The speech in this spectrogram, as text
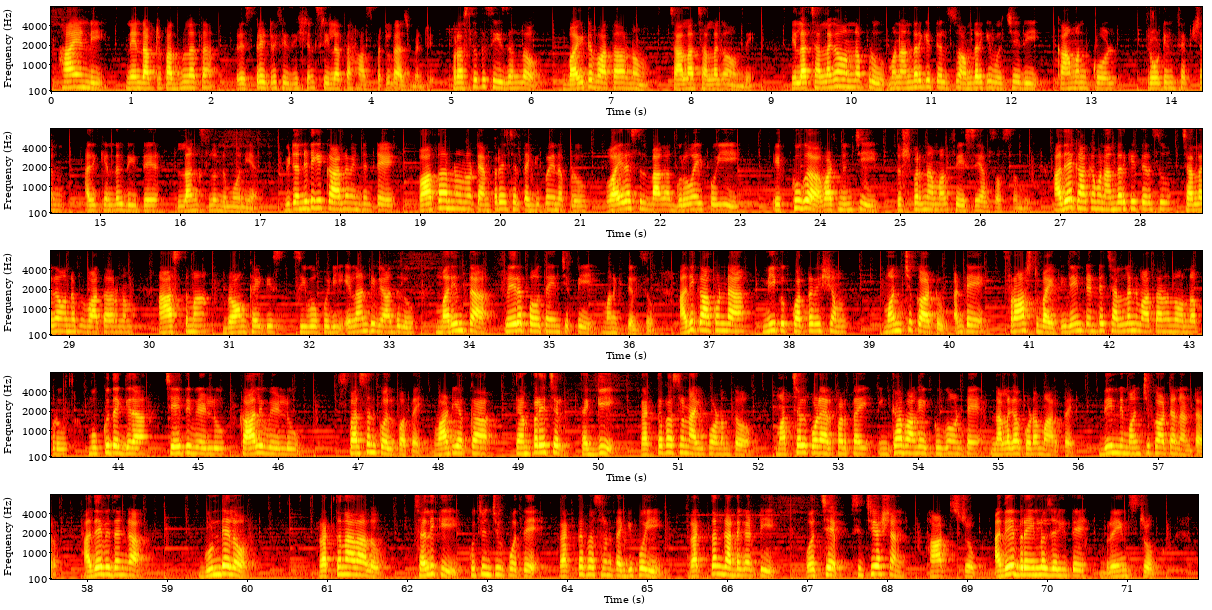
Hi అండి. నేను doctor Padmalatha respiratory physician Srilatha hospital Rajahmundry. ప్రస్తుత సీజన్లో బయట వాతావరణం చాలా చల్లగా ఉంది. ఇలా చల్లగా ఉన్నప్పుడు మనందరికీ తెలుసు అందరికీ వచ్చేది కామన్ కోల్డ్ థ్రోట్ ఇన్ఫెక్షన్ అది కిందకు దిగితే లంగ్స్లో న్యూమోనియా వీటన్నిటికీ కారణం ఏంటంటే వాతావరణంలో టెంపరేచర్ తగ్గిపోయినప్పుడు వైరస్లు బాగా గ్రో అయిపోయి ఎక్కువగా వాటి నుంచి దుష్పరిణామాలు ఫేస్ చేయాల్సి వస్తుంది. అదే కాక మన అందరికీ తెలుసు చల్లగా ఉన్నప్పుడు వాతావరణం ఆస్తమా బ్రాంకైటిస్ సివోపిడి ఇలాంటి వ్యాధులు మరింత ఫ్లేరప్ అవుతాయని చెప్పి మనకి తెలుసు. అది కాకుండా మీకు కొత్త విషయం మంచు కాటు అంటే ఫ్రాస్ట్ బైట్ ఇదేంటంటే చల్లని వాతావరణంలో ఉన్నప్పుడు ముక్కు దగ్గర చేతి వేళ్ళు కాలి వేళ్ళు స్పర్శను కోల్పోతాయి. వాటి యొక్క టెంపరేచర్ తగ్గి రక్త ప్రసరణ ఆగిపోవడంతో మచ్చలు కూడా ఏర్పడతాయి ఇంకా బాగా ఎక్కువగా ఉంటే నల్లగా కూడా మారుతాయి. దీన్ని మంచు కాటన్ అంటారు. అదేవిధంగా గుండెలో రక్తనాళాలు చలికి కుచించుకుపోతే రక్త ప్రసరణ తగ్గిపోయి రక్తం గడ్డగట్టి వచ్చే సిచ్యుయేషన్ హార్ట్ స్ట్రోక్ అదే బ్రెయిన్లో జరిగితే బ్రెయిన్ స్ట్రోక్.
